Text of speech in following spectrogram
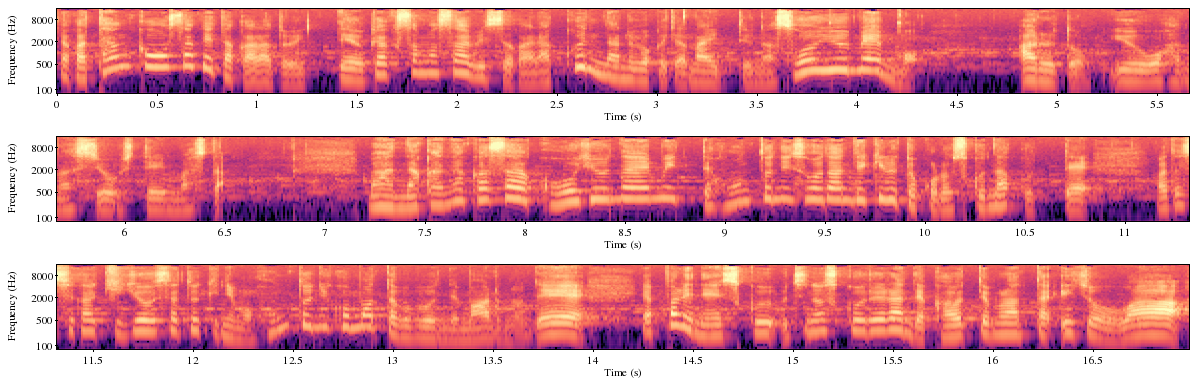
だから単価を下げたからといってお客様サービスが楽になるわけじゃないっていうのはそういう面もあるというお話をしていました。まあ、なかなかさこういう悩みって本当に相談できるところ少なくって私が起業した時にも本当に困った部分でもあるのでやっぱりねスクうちのスクール選んで通ってもらった以上は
